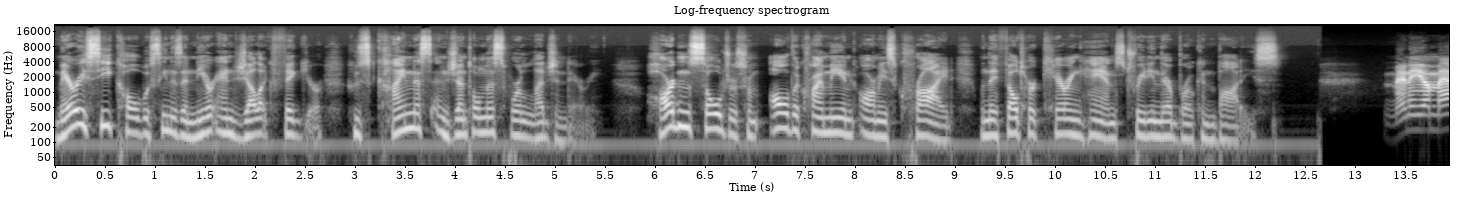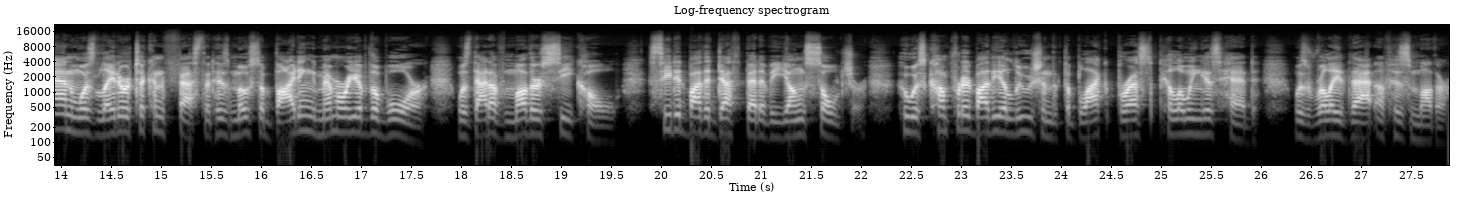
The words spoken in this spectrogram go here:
Mary Seacole was seen as a near angelic figure whose kindness and gentleness were legendary. Hardened soldiers from all the Crimean armies cried when they felt her caring hands treating their broken bodies. Many a man was later to confess that his most abiding memory of the war was that of Mother Seacole, seated by the deathbed of a young soldier, who was comforted by the illusion that the black breast pillowing his head was really that of his mother.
